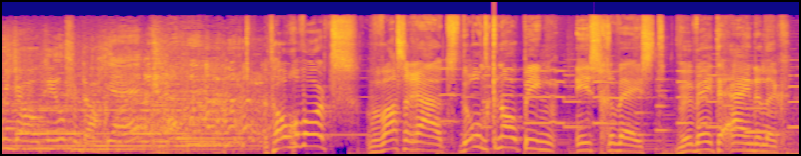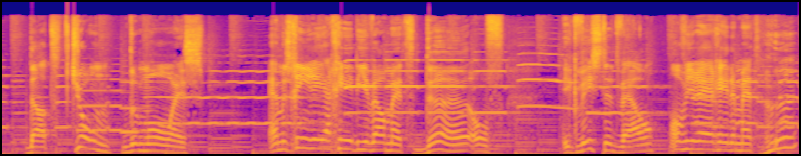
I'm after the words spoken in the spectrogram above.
vond jou ook heel verdacht. Het hoge woord was eruit. De ontknoping is geweest. We weten eindelijk dat John de mol is. En misschien reageerde je wel met de of ik wist het wel. Of je reageerde met huh?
